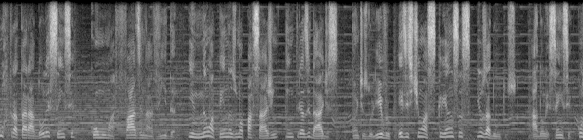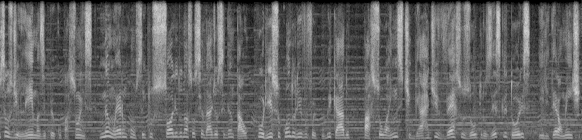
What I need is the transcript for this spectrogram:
por tratar a adolescência como uma fase na vida e não apenas uma passagem entre as idades. Antes do livro, existiam as crianças e os adultos. A adolescência, com seus dilemas e preocupações, não era um conceito sólido na sociedade ocidental. Por isso, quando o livro foi publicado, passou a instigar diversos outros escritores e literalmente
